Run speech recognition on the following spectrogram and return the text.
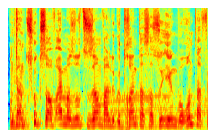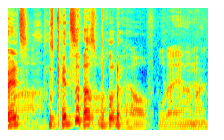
und dann zuckst du auf einmal so zusammen, weil du geträumt hast, dass du irgendwo runterfällst? Kennst du das, Bruder? Hör auf, Bruder, ja, Mann.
